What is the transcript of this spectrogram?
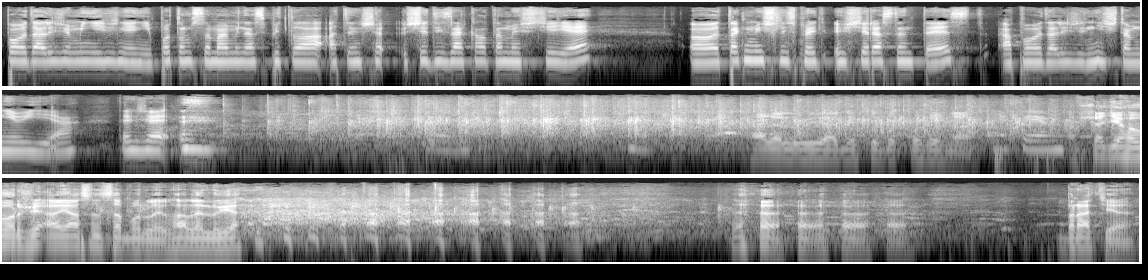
povedali, že mi nič není. Potom sa mamina spýtala, a ten šedý zákal tam ešte je. Uh, tak mi išli spreť ešte raz ten test a povedali, že nič tam nevidia. Takže... Haleluja, nech to Boh požehná. A všade hovor, že a ja som sa modlil. Haleluja. bratia,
